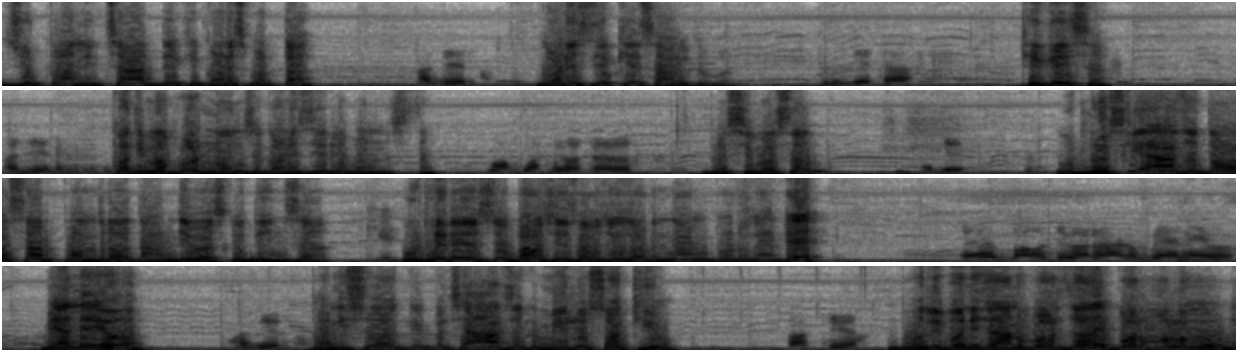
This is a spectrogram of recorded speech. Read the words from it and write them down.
जुपानी चारदेखि। गणेश भट्ट? हजुर। गणेशजी के छ हाल खबर? ठिकै छ। हजुर। कतिमा पढ्नुहुन्छ गणेशजीलाई भन्नुहोस् त। बसी बस बसी बसल उठ्नुहोस् कि आज त असार पन्ध्र धान दिवसको दिन छ। उठेर यसो बाउसे साउसे गर्नु जानु पर्यो आएको बिहानै हो। बिहानै हो? हजुर। भनिसकेपछि आजको मेलो सकियो। सकियो। भोलि पनि जानुपर्छ है पर्म लगाउन।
